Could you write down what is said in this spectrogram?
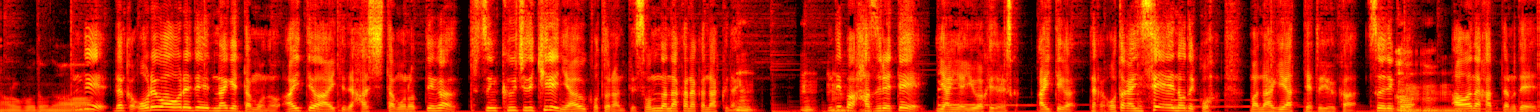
なるほどなで、なんか俺は俺で投げたもの、相手は相手で発したものっていうのが、普通に空中で綺麗に合うことなんてそんななかなかなくない。うん。うん。で、まあ外れて、やんや言うわけじゃないですか。相手が、なんかお互いにせーのでこう、まあ投げ合ってというか、それでこう、合わなかったので、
